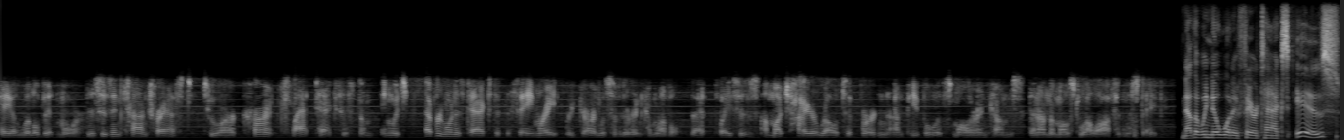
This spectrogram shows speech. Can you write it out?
pay a little bit more. This is in contrast to our current flat tax system in which everyone is taxed at the same rate regardless of their income level. That places a much higher relative burden on people with smaller incomes than on the most well off in the state. Now that we know what a fair tax is,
